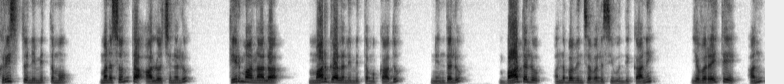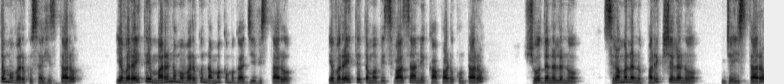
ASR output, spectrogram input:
క్రీస్తు నిమిత్తము మన సొంత ఆలోచనలు తీర్మానాల మార్గాల నిమిత్తము కాదు నిందలు బాధలు అనుభవించవలసి ఉంది కాని ఎవరైతే అంతము వరకు సహిస్తారో ఎవరైతే మరణము వరకు నమ్మకముగా జీవిస్తారో ఎవరైతే తమ విశ్వాసాన్ని కాపాడుకుంటారో శోధనలను శ్రమలను పరీక్షలను జయిస్తారో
